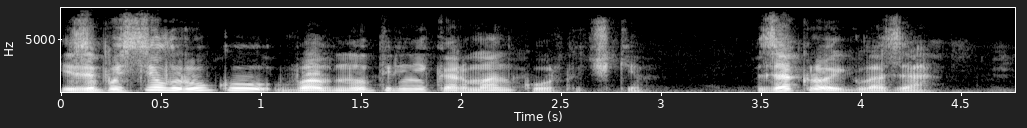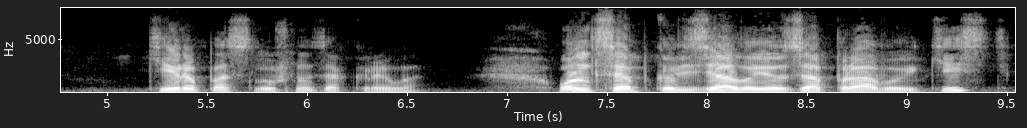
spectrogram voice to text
и запустил руку во внутренний карман курточки. "Закрой глаза". Кира послушно закрыла. Он цепко взял ее за правую кисть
